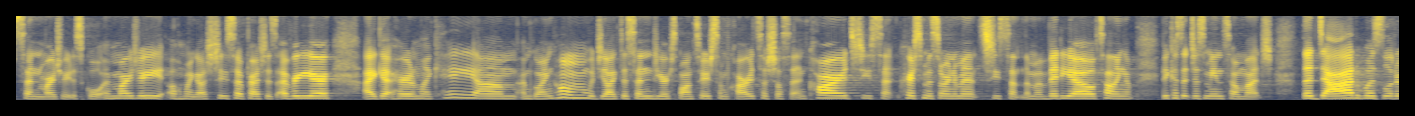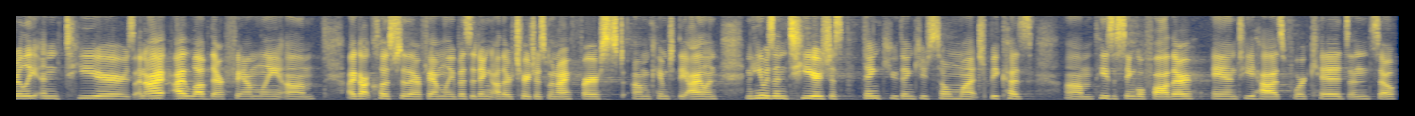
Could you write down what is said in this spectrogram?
send Marjorie to school. And Marjorie, oh my gosh, she's so precious. Every year I get her and I'm like, hey, um, I'm going home. Would you like to send your sponsors some cards? So she'll send cards. She sent Christmas ornaments. She sent them a video telling them because it just means so much. The dad was literally in tears. And I, I love their family. Um, I got close to their family visiting other churches when I first um, came to the island. And he was in tears, just thank you, thank you so much, because um, he's a single father and he has four kids. And so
